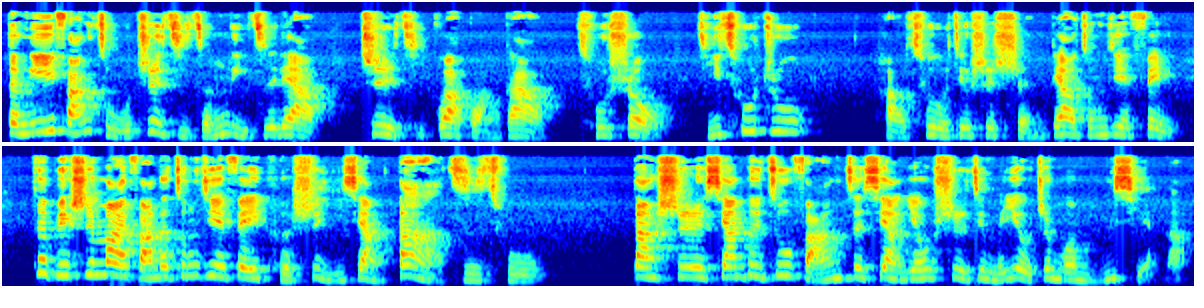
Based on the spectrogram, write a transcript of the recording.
等于房主自己整理资料、自己挂广告、出售及出租，好处就是省掉中介费，特别是卖房的中介费可是一项大支出。但是相对租房这项优势就没有这么明显了，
